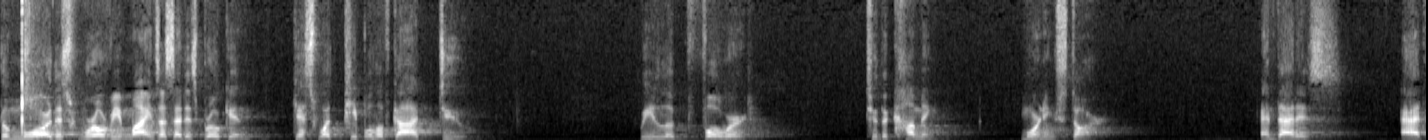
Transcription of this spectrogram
The more this world reminds us that it's broken, guess what people of God do? We look forward to the coming morning star. And that is Advent.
